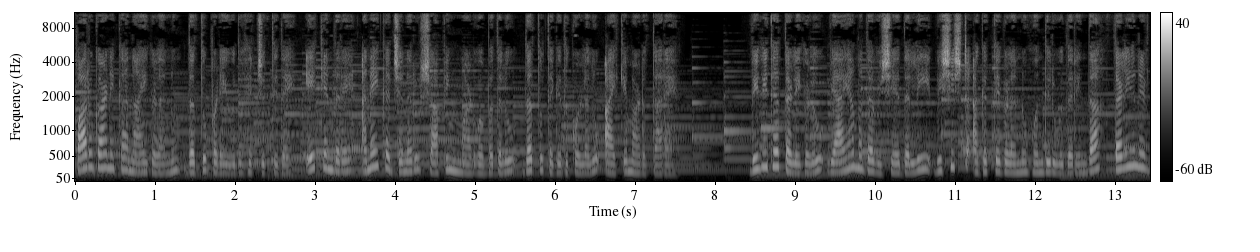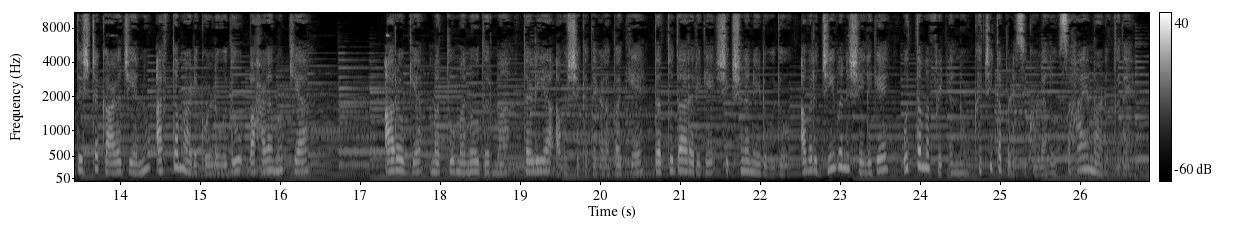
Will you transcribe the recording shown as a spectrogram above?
ಪಾರುಗಾಣಿಕಾ ನಾಯಿಗಳನ್ನು ದತ್ತು ಪಡೆಯುವುದು ಹೆಚ್ಚುತ್ತಿದೆ, ಏಕೆಂದರೆ ಅನೇಕ ಜನರು ಶಾಪಿಂಗ್ ಮಾಡುವ ಬದಲು ದತ್ತು ತೆಗೆದುಕೊಳ್ಳಲು ಆಯ್ಕೆ ಮಾಡುತ್ತಾರೆ. ವಿವಿಧ ತಳಿಗಳು ವ್ಯಾಯಾಮದ ವಿಷಯದಲ್ಲಿ ವಿಶಿಷ್ಟ ಅಗತ್ಯಗಳನ್ನು ಹೊಂದಿರುವುದರಿಂದ ತಳಿಯು ನಿರ್ದಿಷ್ಟ ಕಾಳಜಿಯನ್ನು ಅರ್ಥಮಾಡಿಕೊಳ್ಳುವುದು ಬಹಳ ಮುಖ್ಯ. ಆರೋಗ್ಯ ಮತ್ತು ಮನೋಧರ್ಮ, ತಳಿಯ ಅವಶ್ಯಕತೆಗಳ ಬಗ್ಗೆ ದತ್ತುದಾರರಿಗೆ ಶಿಕ್ಷಣ ನೀಡುವುದು ಅವರ ಜೀವನ ಶೈಲಿಗೆ ಉತ್ತಮ ಫಿಟ್ ಅನ್ನು ಖಚಿತಪಡಿಸಿಕೊಳ್ಳಲು ಸಹಾಯ ಮಾಡುತ್ತದೆ.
